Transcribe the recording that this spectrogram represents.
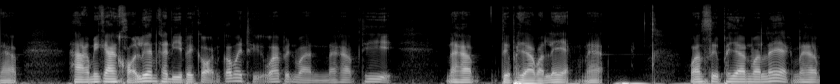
นะครับ หากมีการขอเลื่อนคดีไปก่อน ก็ไม่ถือว่าเป็นวันนะครับที่นะครับสืบพยานวันแรกนะฮะวันสืบพยานวันแรกนะครับ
